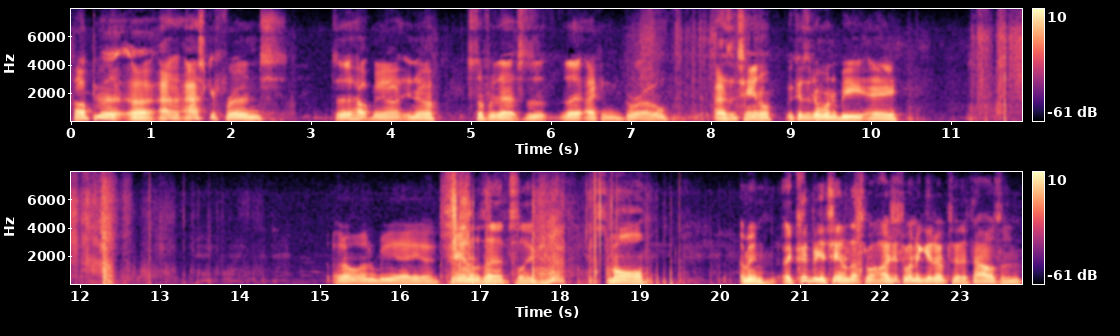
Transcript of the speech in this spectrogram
help you, uh, ask your friends to help me out, you know, stuff like that, so that I can grow as a channel, because I don't want to be a, I don't want to be a, a channel that's, like, small. I mean, it could be a channel that small. I just want to get up to a thousand.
